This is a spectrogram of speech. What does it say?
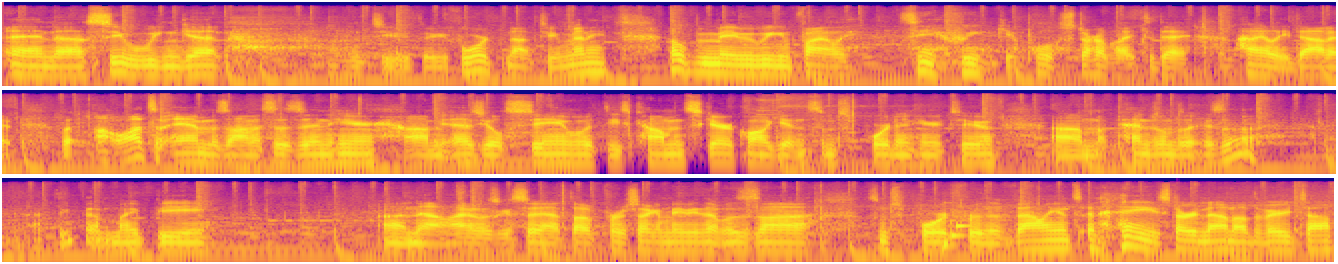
and uh, see what we can get. One, two, three, four, not too many. Hoping maybe we can finally see if we can get pull a starlight today. Highly doubt it, but uh, lots of Amazonuses in here. Um, as you'll see with these common Scareclaw getting some support in here too. Um, pendulums, is that, I think that might be, uh, no, I was gonna say, I thought for a second maybe that was uh, some support for the Valiants. And hey, starting out at the very top,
